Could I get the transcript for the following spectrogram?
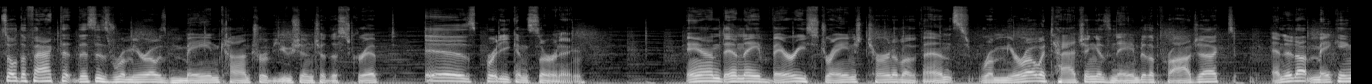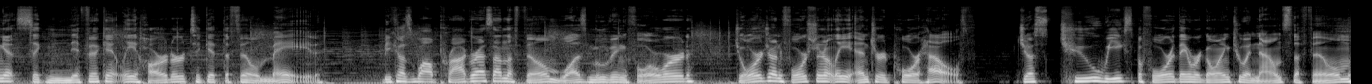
So the fact that this is Romero's main contribution to the script is pretty concerning. And in a very strange turn of events, Romero attaching his name to the project ended up making it significantly harder to get the film made. Because while progress on the film was moving forward, George unfortunately entered poor health. Just two weeks before they were going to announce the film,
